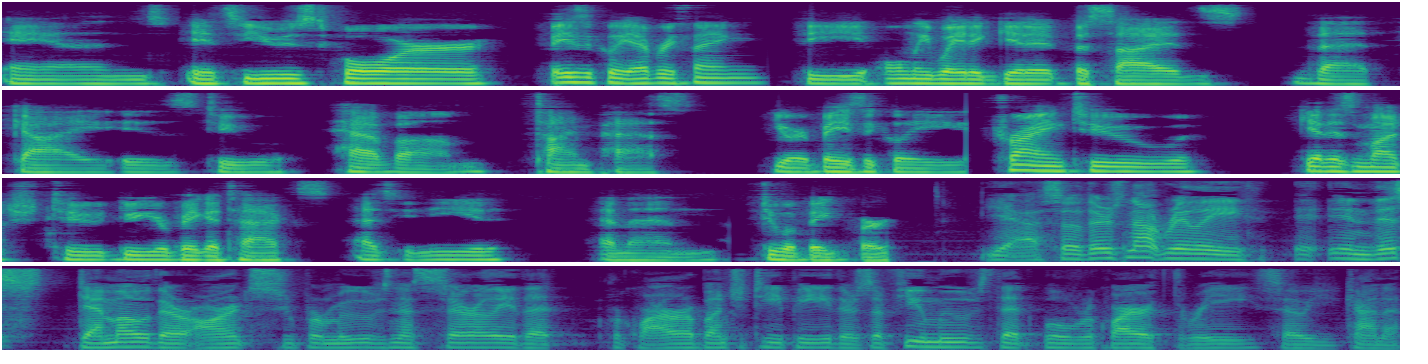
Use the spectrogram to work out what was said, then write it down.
And it's used for basically everything. The only way to get it besides that guy is to have um time pass. You're basically trying to get as much to do your big attacks as you need and then do a big burst. Yeah, so there's not really in this demo there aren't super moves necessarily that require a bunch of TP. There's a few moves that will require three, so you kind of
